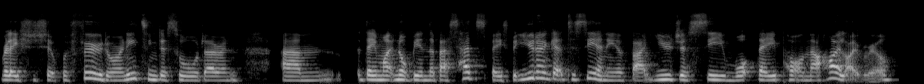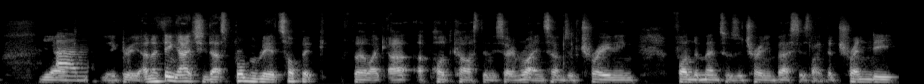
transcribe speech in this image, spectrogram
relationship with food or an eating disorder and um, they might not be in the best headspace, but you don't get to see any of that. You just see what they put on that highlight reel. Yeah, um, I agree. And I think actually that's probably a topic for like a, a, podcast in its own right in terms of training fundamentals of training versus like the trendy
